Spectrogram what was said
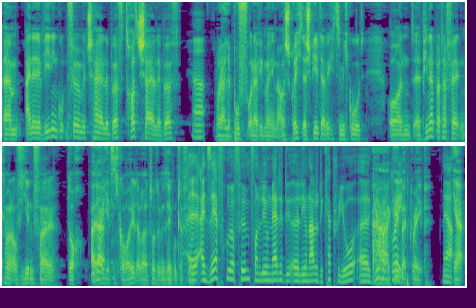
Ähm, einer der wenigen guten Filme mit Shia LeBeouf, trotz Shia LeBeouf. Ja. Oder LeBouf oder wie man ihn ausspricht. Der spielt da wirklich ziemlich gut. Und äh, Peanut Butter Falcon kann man auf jeden Fall doch also habe ich jetzt nicht geheult, aber trotzdem ein sehr guter Film. Äh, ein sehr früher Film von Leonardo, äh, Leonardo DiCaprio, äh, Gilbert ah, Grape. Gilbert Grape. Ja. ja.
